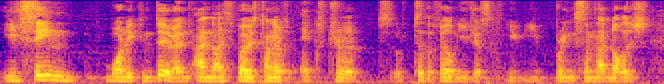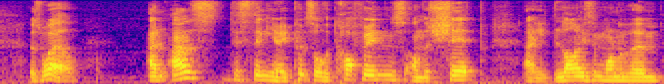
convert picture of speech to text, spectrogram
you've seen what he can do, and, and I suppose kind of extra to the film, you just you, you bring some of that knowledge as well, and as this thing, you know, he puts all the coffins on the ship, and he lies in one of them,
